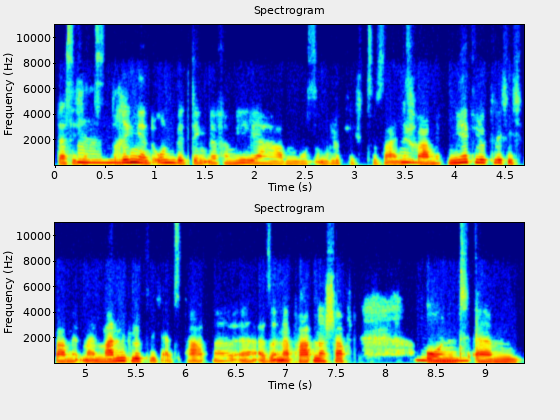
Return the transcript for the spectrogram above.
dass ich mhm. jetzt dringend unbedingt eine Familie haben muss, um glücklich zu sein. Ja. Ich war mit mir glücklich, ich war mit meinem Mann glücklich als Partner, äh, also in der Partnerschaft und mhm. ähm,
